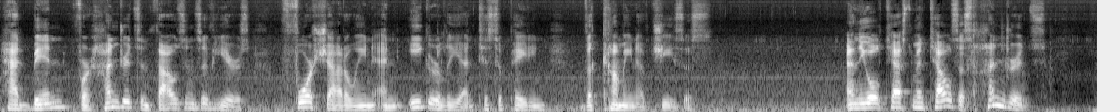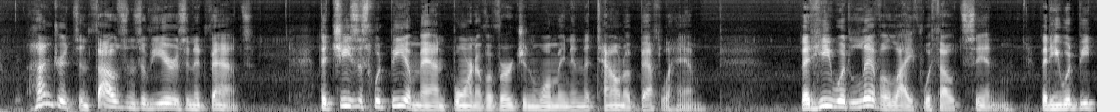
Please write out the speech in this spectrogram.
had been for hundreds and thousands of years foreshadowing and eagerly anticipating the coming of Jesus. And the Old Testament tells us hundreds, hundreds and thousands of years in advance that Jesus would be a man born of a virgin woman in the town of Bethlehem, that he would live a life without sin, that he would be,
